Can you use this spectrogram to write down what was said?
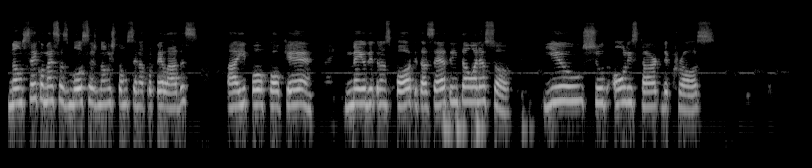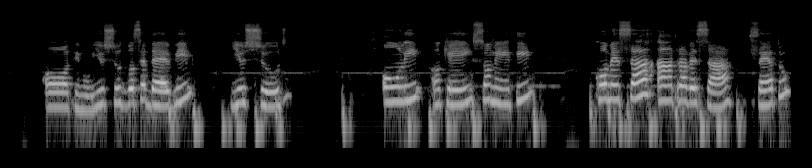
Não sei como essas moças não estão sendo atropeladas aí por qualquer meio de transporte, tá certo? Então, olha só. You should only start the cross. Ótimo. You should, você deve. You should only, ok? Somente começar a atravessar, certo?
